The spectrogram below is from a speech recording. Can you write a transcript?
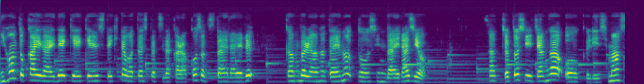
日本と海外で経験してきた私たちだからこそ伝えられる頑張るあなたへの等身大ラジオ。さっちょとしーちゃんがお送りします。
